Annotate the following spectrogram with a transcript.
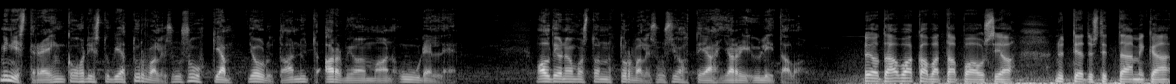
ministereihin kohdistuvia turvallisuusuhkia joudutaan nyt arvioimaan uudelleen valtioneuvoston turvallisuusjohtaja Jari Ylitalo. Joo, tämä on vakava tapaus ja nyt tietysti tämä, mikä,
